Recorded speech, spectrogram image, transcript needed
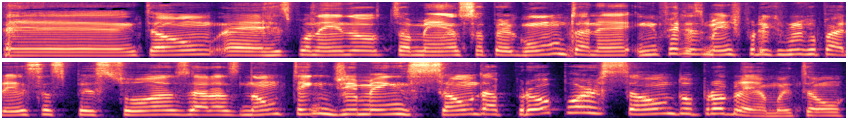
É, então, é, respondendo também a sua pergunta, né? Infelizmente, por incrível que pareça, as pessoas elas não têm dimensão da proporção do problema. Então,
